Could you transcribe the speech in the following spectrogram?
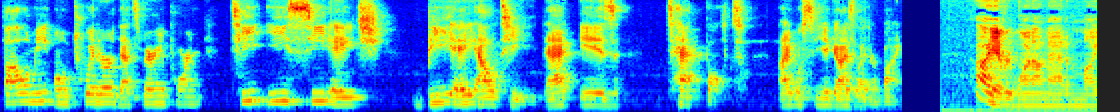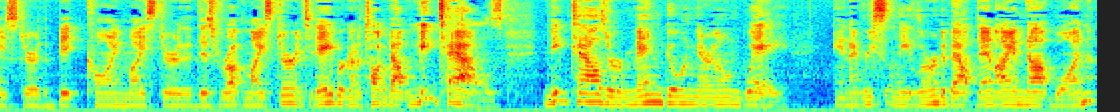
Follow me on twitter. That's very important. T-e-c-h-b-a-l-t that is techbalt I will see you guys later. Bye. Hi everyone, I'm Adam Meister, the Bitcoin Meister, the Disrupt Meister, and today we're going to talk about MGTOWs. MGTOWs are men going their own way, and I recently learned about them. I am not one,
